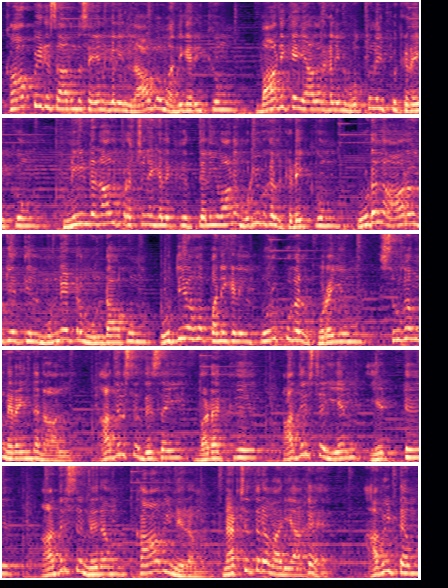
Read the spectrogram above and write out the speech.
காப்பீடு சார்ந்த செயல்களில் லாபம் அதிகரிக்கும் வாடிக்கையாளர்களின் ஒத்துழைப்பு கிடைக்கும் நீண்ட நாள் பிரச்சனைகளுக்கு தெளிவான முடிவுகள் கிடைக்கும் உடல் ஆரோக்கியத்தில் முன்னேற்றம் உண்டாகும் உத்தியோக பணிகளில் பொறுப்புகள் குறையும் சுகம் நிறைந்த நாள். அதிர்ஷ்ட திசை வடக்கு அதிர்ஷ்ட எண் எட்டு அதிர்ஷ்ட நிறம் காவி நிறம். நட்சத்திர வாரியாக அவிட்டம்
